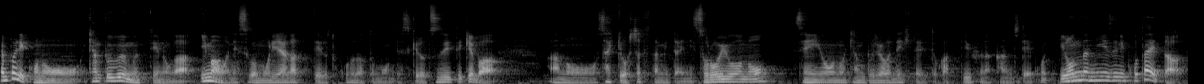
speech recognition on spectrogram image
やっぱりこのキャンプブームっていうのが今はねすごい盛り上がっているところだと思うんですけど続いていけばあのさっきおっしゃってたみたいにソロ用の専用のキャンプ場ができたりとかっていう風な感じでいろんなニーズに応えた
